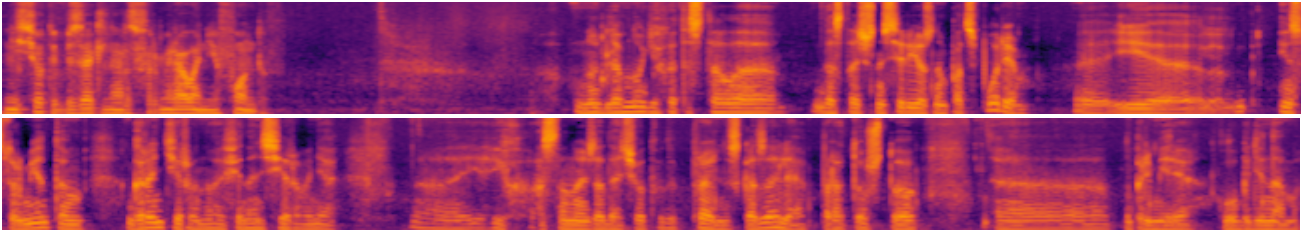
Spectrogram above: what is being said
несет обязательное расформирование фондов? Ну, для многих это стало достаточно серьезным подспорьем э, и э, инструментом гарантированного финансирования э, их основной задачи. Вот вы правильно сказали про то, что на примере клуба «Динамо»,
